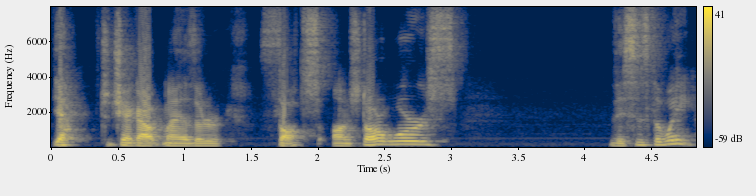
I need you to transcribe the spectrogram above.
yeah, to check out my other thoughts on Star Wars, this is the way.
